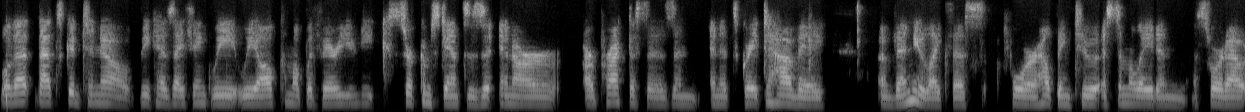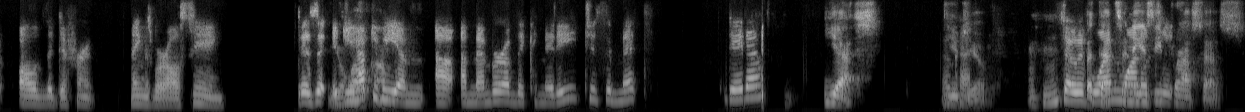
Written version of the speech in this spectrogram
Well, that that's good to know because I think we we all come up with very unique circumstances in our our practices, and and it's great to have a a venue like this for helping to assimilate and sort out all of the different things we're all seeing. Does it, You're do you welcome. have to be a, a member of the committee to submit data? Yes, okay. you do. Mm-hmm. So if but one that's an easy to, process.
